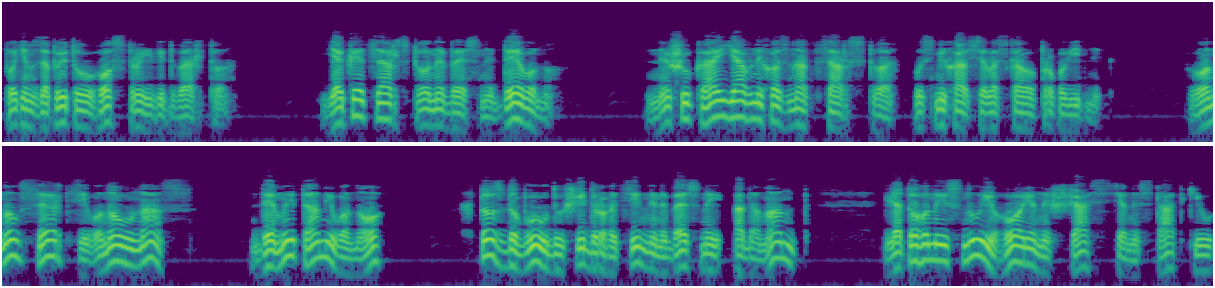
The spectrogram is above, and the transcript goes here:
потім запитував гостро і відверто. Яке царство небесне? Де воно? Не шукай явних ознак царства, усміхався ласкаво проповідник. Воно в серці, воно у нас. Де ми, там і воно. Хто здобув душі дорогоцінний небесний адамант, для того не існує горя, нещастя, нестатків,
